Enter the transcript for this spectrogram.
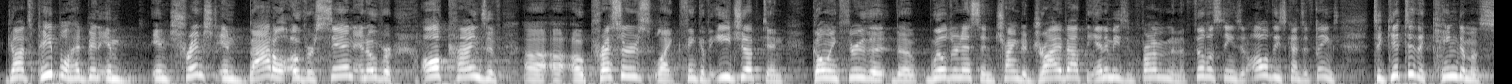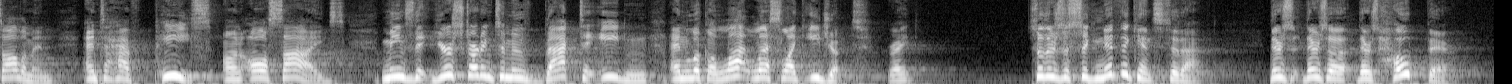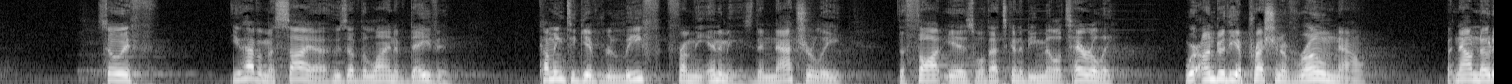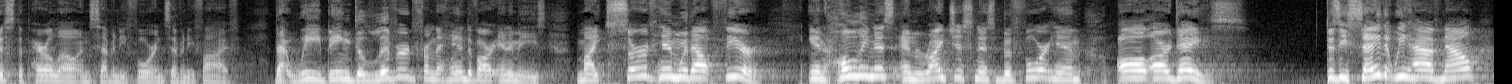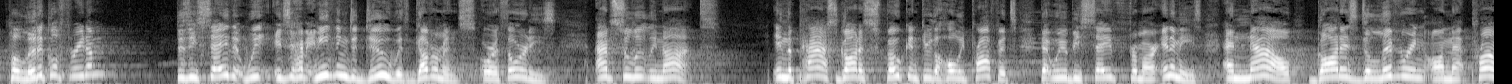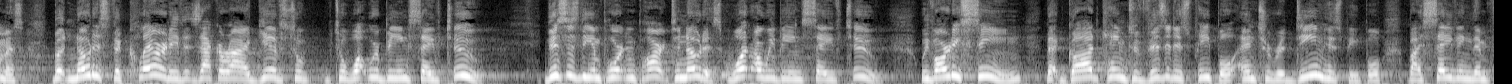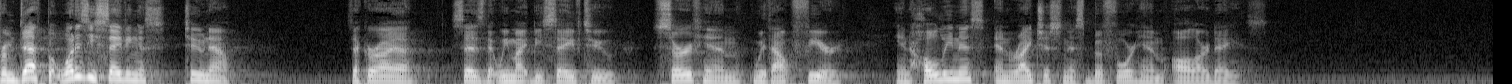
God's people had been in, entrenched in battle over sin and over all kinds of uh, uh, oppressors, like think of Egypt and going through the, the wilderness and trying to drive out the enemies in front of them and the Philistines and all of these kinds of things. To get to the kingdom of Solomon and to have peace on all sides means that you're starting to move back to Eden and look a lot less like Egypt, right? So there's a significance to that. There's, there's, a, there's hope there. So if you have a Messiah who's of the line of David coming to give relief from the enemies, then naturally the thought is, well, that's going to be militarily. We're under the oppression of Rome now. But now notice the parallel in 74 and 75. that we, being delivered from the hand of our enemies, might serve him without fear, in holiness and righteousness before him all our days. Does he say that we have now political freedom? Does he say that we, does it have anything to do with governments or authorities? Absolutely not. In the past, God has spoken through the holy prophets that we would be saved from our enemies. And now, God is delivering on that promise. But notice the clarity that Zechariah gives to, to what we're being saved to. This is the important part to notice. What are we being saved to? We've already seen that God came to visit his people and to redeem his people by saving them from death. But what is he saving us to now? Zechariah says that we might be saved to serve him without fear in holiness and righteousness before him all our days.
